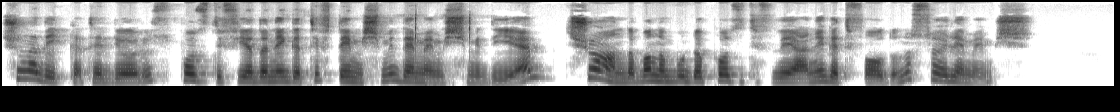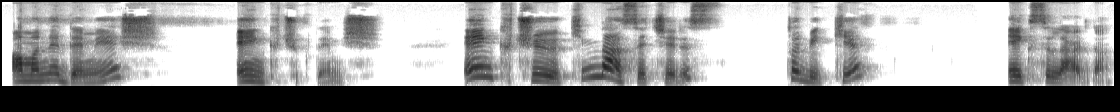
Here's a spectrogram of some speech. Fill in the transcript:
Şuna dikkat ediyoruz. Pozitif ya da negatif demiş mi dememiş mi diye. Şu anda bana burada pozitif veya negatif olduğunu söylememiş. Ama ne demiş? En küçük demiş. En küçüğü kimden seçeriz? Tabii ki eksilerden.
